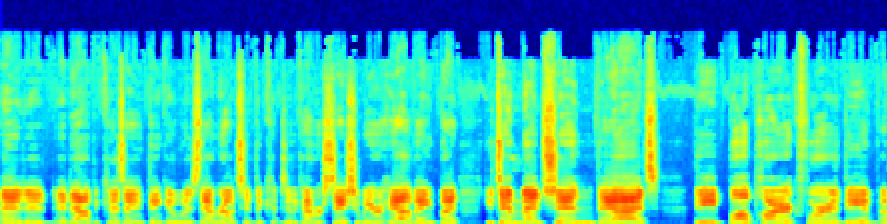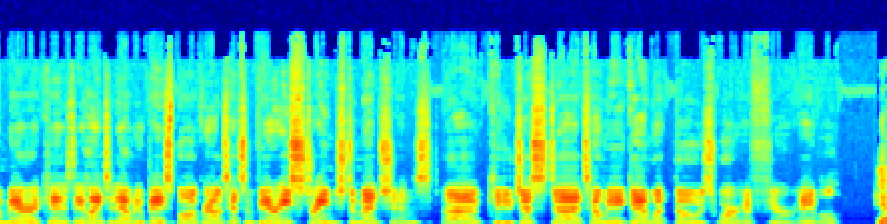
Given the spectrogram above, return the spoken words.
edited it out because I didn't think it was that relative to the, conversation we were having, but you did mention that the ballpark for the Americans, the Huntington Avenue baseball grounds, had some very strange dimensions. Uh, can you just uh, tell me again what those were, if you're able? Yeah,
